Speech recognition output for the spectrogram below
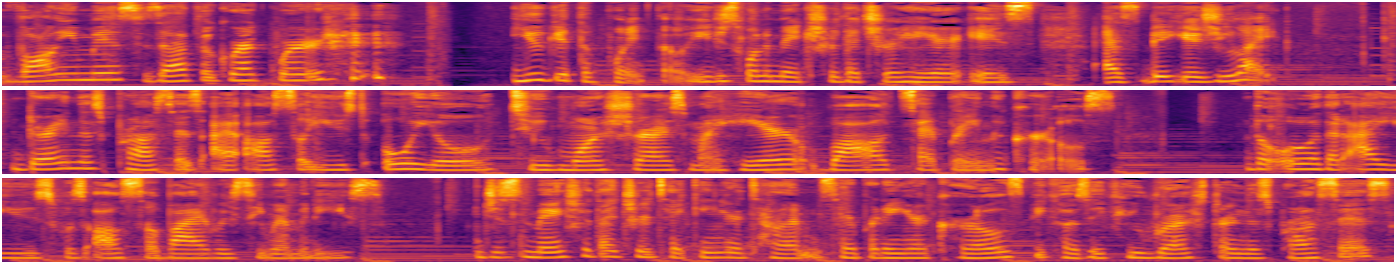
Voluminous, is that the correct word? You get the point though. You just want to make sure that your hair is as big as you like. During this process, I also used oil to moisturize my hair while separating the curls. The oil that I used was also by Rece Remedies. Just make sure that you're taking your time separating your curls because if you rush during this process,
